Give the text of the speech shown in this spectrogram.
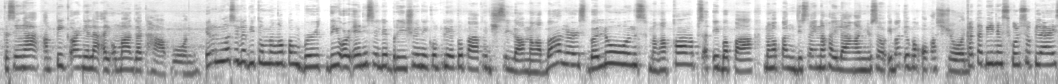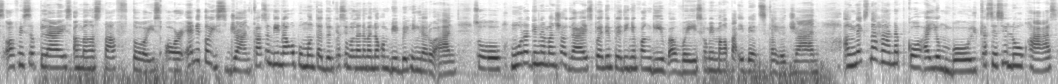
Kasi nga, ang peak hour nila ay umaga at hapon. Meron nga sila dito mga pang birthday or any celebration, eh, kompleto package sila. Mga banners, balloons, mga cups, at iba pa, mga pan-design na kailangan nyo sa iba't ibang okasyon. Katabi ng school supplies, office supplies, ang mga staff toys, or any toys dyan. Kaso hindi na ako pumunta dun kasi wala naman akong bibilhing laruan. So, mura din naman siya guys. Pwede pwede nyo pang giveaways kung may mga pa-events kayo dyan. Ang next na hanap ko ay yung bowl kasi si Lucas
